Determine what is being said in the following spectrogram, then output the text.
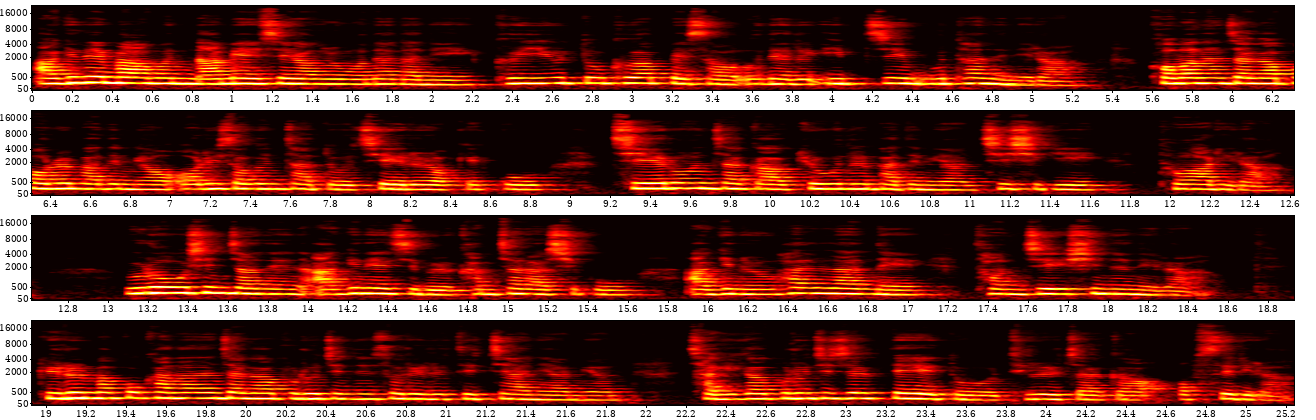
악인의 마음은 남의 재앙을 원하나니 그 이웃도 그 앞에서 은혜를 입지 못하느니라. 거만한 자가 벌을 받으며 어리석은 자도 지혜를 얻겠고 지혜로운 자가 교훈을 받으면 지식이 더하리라. 의로우신 자는 악인의 집을 감찰하시고 악인을 환란에 던지시느니라. 귀를 막고 가난한 자가 부르짖는 소리를 듣지 아니하면 자기가 부르짖을 때에도 들을 자가 없으리라.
